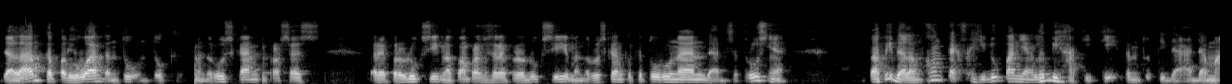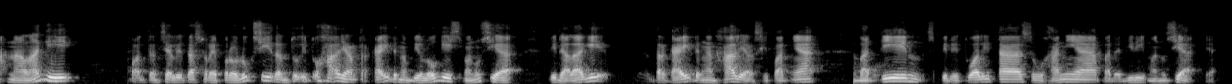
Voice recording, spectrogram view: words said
dalam keperluan tentu untuk meneruskan proses reproduksi, melakukan proses reproduksi, meneruskan keturunan dan seterusnya. Tapi dalam konteks kehidupan yang lebih hakiki tentu tidak ada makna lagi potensialitas reproduksi tentu itu hal yang terkait dengan biologis manusia, tidak lagi terkait dengan hal yang sifatnya batin, spiritualitas, ruhania pada diri manusia. Ya.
